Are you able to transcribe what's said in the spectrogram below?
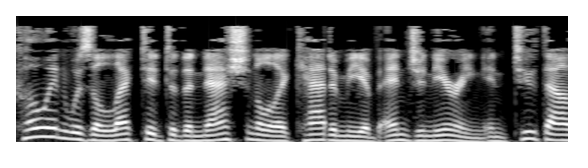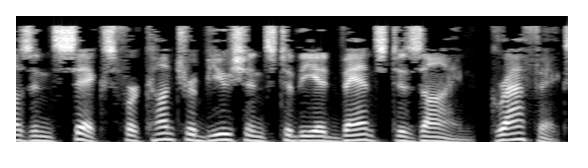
Cohen was elected to the National Academy of Engineering in 2006 for contributions to the advanced design, graphics,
